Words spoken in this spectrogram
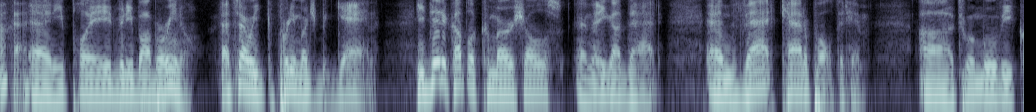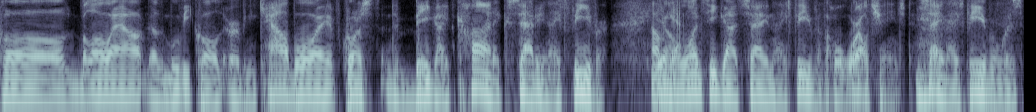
okay, and he played Vinnie Barbarino. That's how he pretty much began. He did a couple of commercials, and then he got that, and that catapulted him uh, to a movie called Blowout, another movie called Urban Cowboy, of course, the big iconic Saturday Night Fever. Oh, you know, yeah. once he got Saturday Night Fever, the whole world changed. Saturday Night Fever was,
